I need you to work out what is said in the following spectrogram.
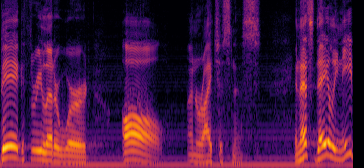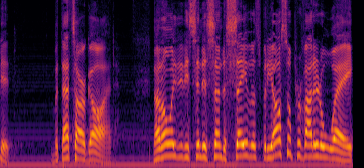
big three letter word all unrighteousness. And that's daily needed, but that's our God. Not only did He send His Son to save us, but He also provided a way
